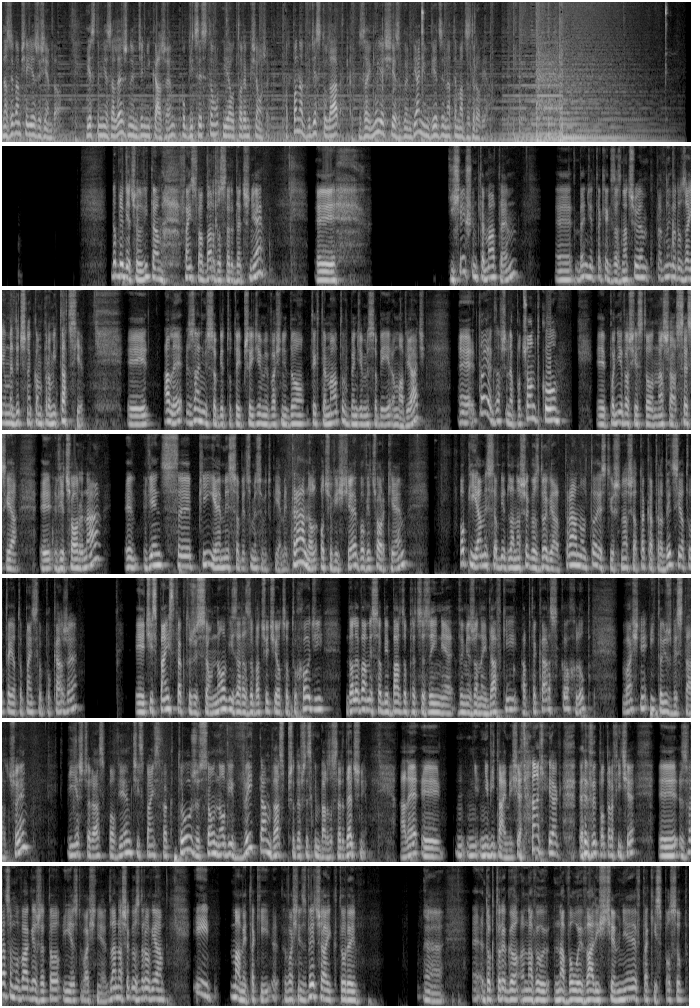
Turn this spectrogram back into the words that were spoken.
Nazywam się Jerzy Ziemba. Jestem niezależnym dziennikarzem, publicystą i autorem książek. Od ponad 20 lat zajmuję się zgłębianiem wiedzy na temat zdrowia. Dobry wieczór, witam Państwa bardzo serdecznie. Y, dzisiejszym tematem y, będzie, tak jak zaznaczyłem, pewnego rodzaju medyczne kompromitacje. Y, ale zanim sobie tutaj przejdziemy właśnie do tych tematów, będziemy sobie je omawiać, e, to jak zawsze na początku, e, ponieważ jest to nasza sesja e, wieczorna, więc pijemy sobie, co my sobie tu pijemy? Tranol oczywiście, bo wieczorkiem popijamy sobie dla naszego zdrowia tranol. To jest już nasza taka tradycja. Tutaj ja to Państwu pokażę. Y, ci z Państwa, którzy są nowi, zaraz zobaczycie o co tu chodzi. Dolewamy sobie bardzo precyzyjnie wymierzonej dawki aptekarsko, chlub, właśnie i to już wystarczy. I jeszcze raz powiem, ci z Państwa, którzy są nowi, witam Was przede wszystkim bardzo serdecznie. Ale y, nie, nie, witajmy się tak, jak Wy potraficie. Y, zwracam uwagę, że to jest właśnie dla naszego zdrowia i mamy taki e, właśnie zwyczaj, który, e, e, do którego nawoływaliście mnie w taki sposób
